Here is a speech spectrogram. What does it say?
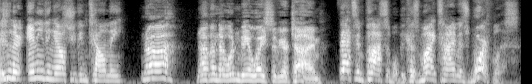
Isn't there anything else you can tell me? Nah, nothing that wouldn't be a waste of your time. That's impossible because my time is worthless.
